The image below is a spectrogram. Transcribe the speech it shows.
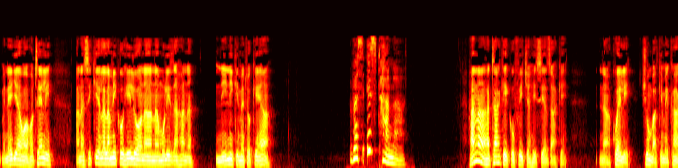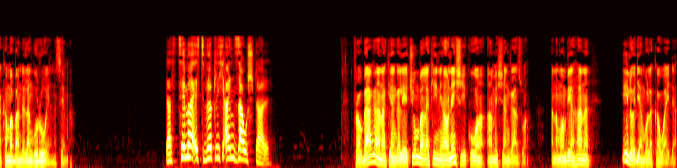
meneja wa hoteli anasikia lalamiko hilo na anamuuliza hana nini kimetokea? Was ist, hana hana hataki kuficha hisia zake. Na kweli chumba kimekaa kama banda la nguruwe anasema Das Zimmer ist wirklich ein Saustall. frau berger anakiangalia chumba lakini haonyeshi kuwa ameshangazwa anamwambia hana hilo jambo la kawaida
